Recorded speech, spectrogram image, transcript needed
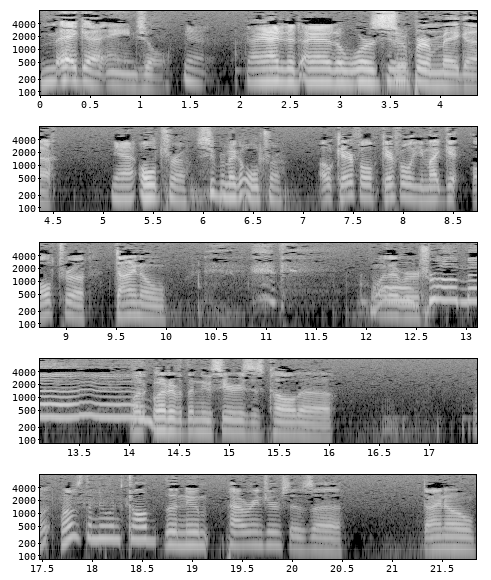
mega angel. Yeah, I added a, I added a word to it. Super mega. Yeah, Ultra, Super Mega Ultra. Oh, careful, careful! You might get Ultra Dino. whatever, Ultraman. what, whatever the new series is called. Uh, what what was the new one called? The new Power Rangers it was uh, Dino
